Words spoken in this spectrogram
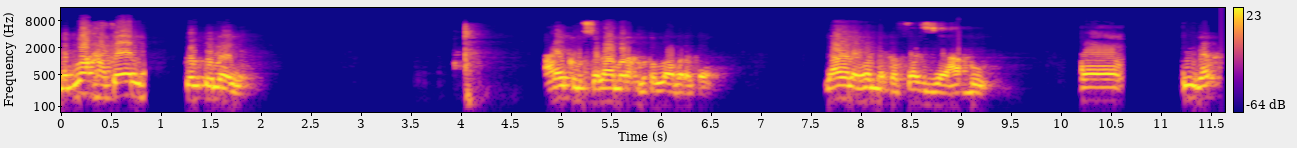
مجموعها كام 300 عليكم السلام ورحمة الله وبركاته لا ولا يهمك يا أستاذ عبود آه، إيه ده؟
